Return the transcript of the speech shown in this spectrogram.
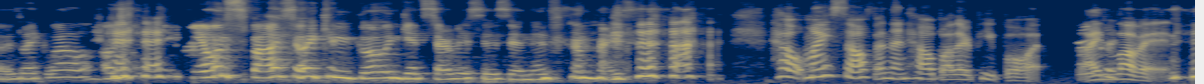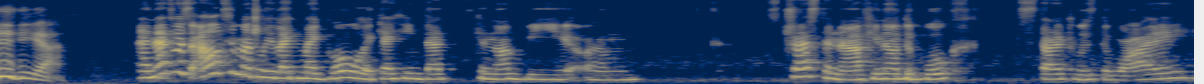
I was like, well, I'll just my own spa so I can go and get services and then myself. help myself and then help other people. I love it. yeah and that was ultimately like my goal like i think that cannot be um, stressed enough you know the book start with the why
